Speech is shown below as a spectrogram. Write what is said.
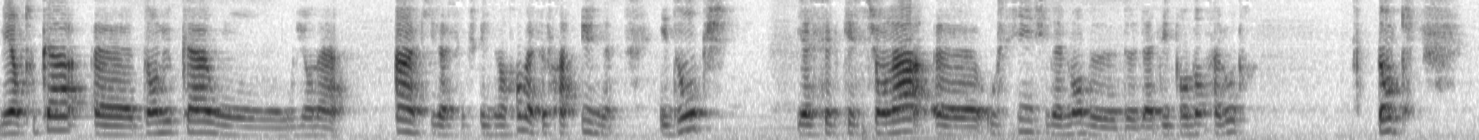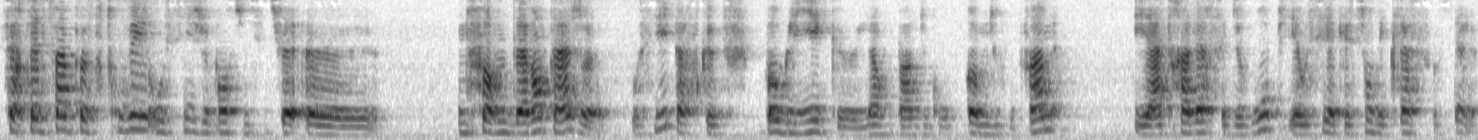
Mais en tout cas, euh, dans le cas où, il y en a un qui va s'occuper des enfants, bah, sera une. Et donc, il y a cette question-là euh, aussi finalement de, la dépendance à l'autre. Donc, certaines femmes peuvent trouver aussi, je pense, une, euh, une forme d'avantage aussi, parce que pas oublier que là, on parle du groupe homme, du groupe femme, et à travers ces deux groupes, il y a aussi la question des classes sociales.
